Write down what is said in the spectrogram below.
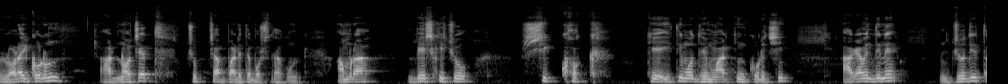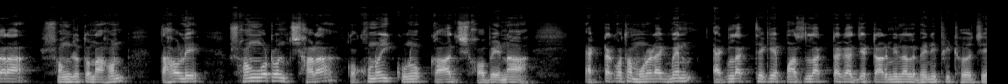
লড়াই করুন আর নচেত চুপচাপ বাড়িতে বসে থাকুন। আমরা বেশ কিছু শিক্ষককে ইতিমধ্যে মার্কিং করেছি। আগামী দিনে যদি তারা সংযত না হন, তাহলে সংগঠন ছাড়া কখনোই কোনো কাজ হবে না। একটা কথা মনে রাখবেন, এক লাখ থেকে পাঁচ লাখ টাকা যে টার্মিনাল বেনিফিট হয়েছে,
